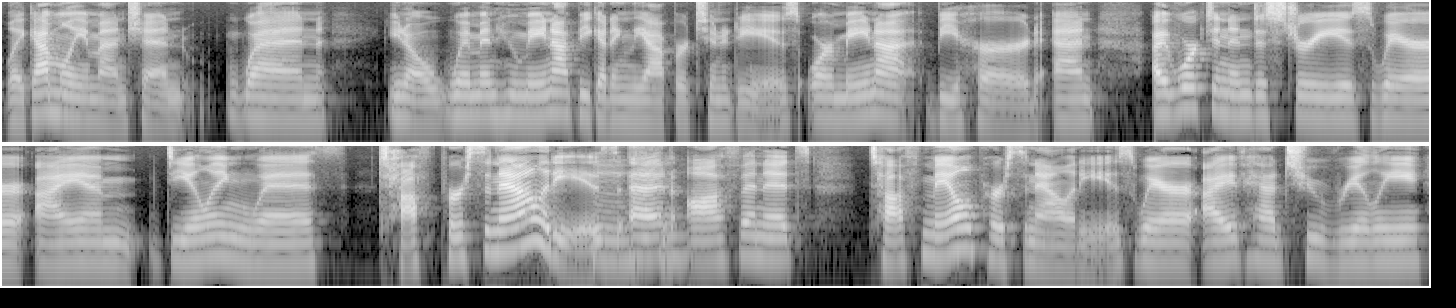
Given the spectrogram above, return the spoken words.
like Emily mentioned, when you know women who may not be getting the opportunities or may not be heard and I've worked in industries where I am dealing with tough personalities, mm-hmm. and often it's tough male personalities where I've had to really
